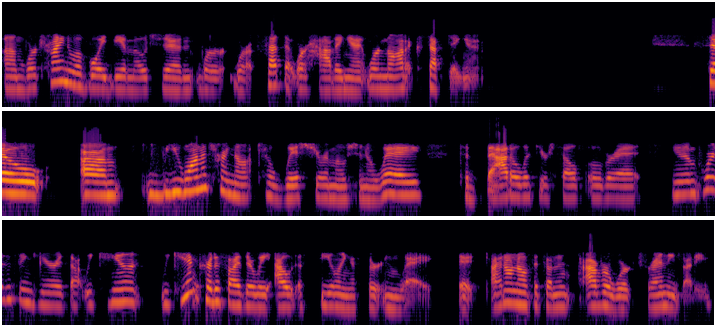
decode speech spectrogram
Um, we're trying to avoid the emotion. We're, we're upset that we're having it. We're not accepting it. So um, you want to try not to wish your emotion away, to battle with yourself over it. You know, the important thing here is that we can't we can't criticize our way out of feeling a certain way. It, I don't know if it's ever worked for anybody.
